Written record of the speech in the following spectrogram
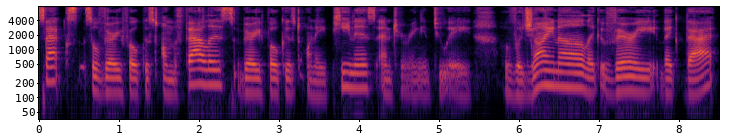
sex. So, very focused on the phallus, very focused on a penis entering into a vagina, like very like that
